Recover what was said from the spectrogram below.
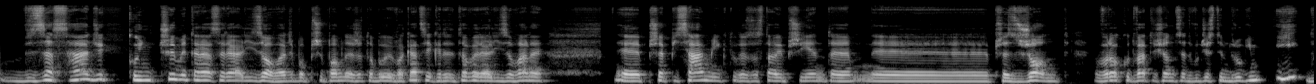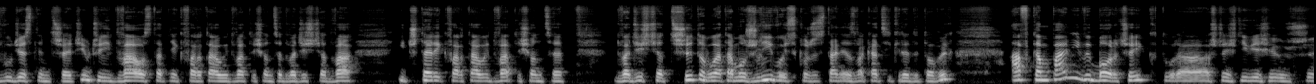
w zasadzie kończymy teraz realizować, bo przypomnę, że to były wakacje kredytowe realizowane E, przepisami, które zostały przyjęte e, przez rząd w roku 2022 i 2023, czyli dwa ostatnie kwartały 2022 i cztery kwartały 2023, to była ta możliwość skorzystania z wakacji kredytowych, a w kampanii wyborczej, która szczęśliwie się już e,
